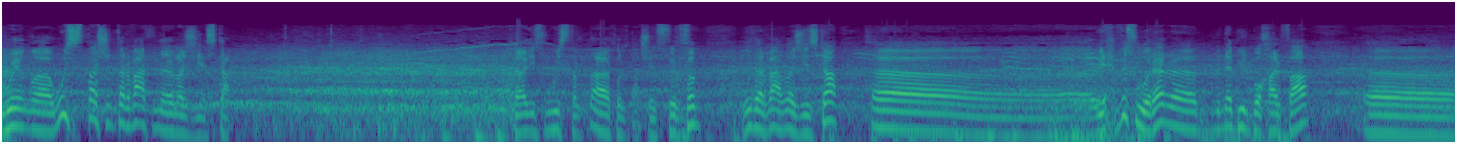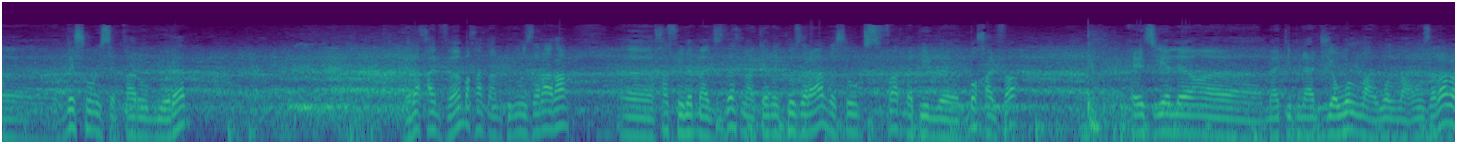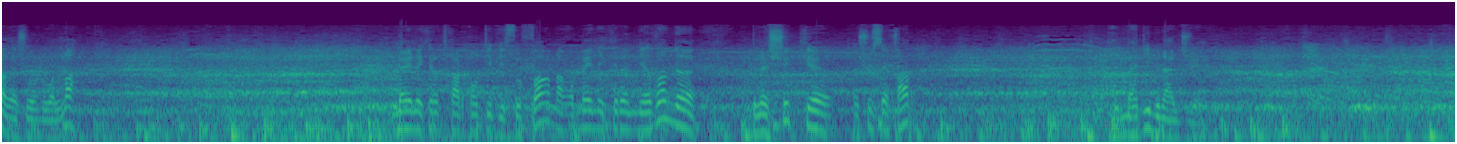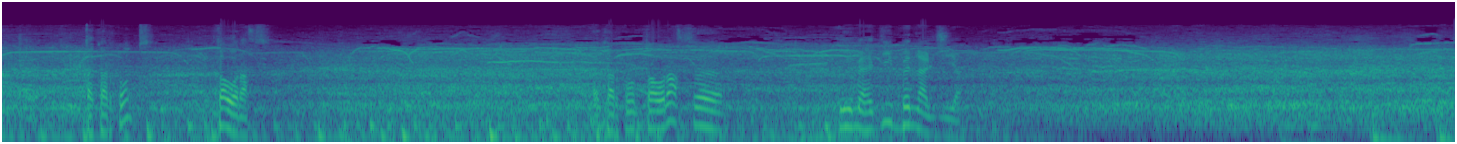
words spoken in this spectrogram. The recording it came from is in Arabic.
وين 16 تربعة لاجيسكا غادي سوي 13 سورفم أربعة لاجيسكا آه يحبس ورار نبيل بوخالفة باش هو يسقارو بيورار راح نفهم خاطر نكونوا زرارة آه خاصو لما زدات ما كان زرارة باش هو صفار نبيل بوخالفة ديال مهدي بن عجيه والله والله وزرار هذا شو والله. ما إلا كرا تكارطونتي دي سوفا ما إلا كرا النظام بلا شك شو سيقار؟ المهدي بن عجيه تكارطونت تورخ تكارطونت تورخ مهدي بن عجيه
